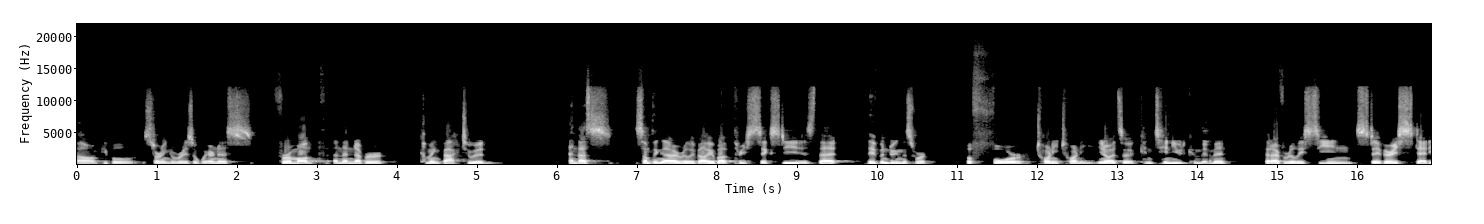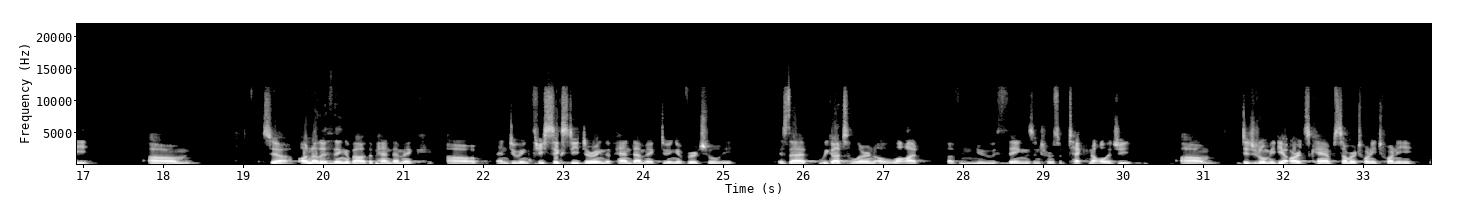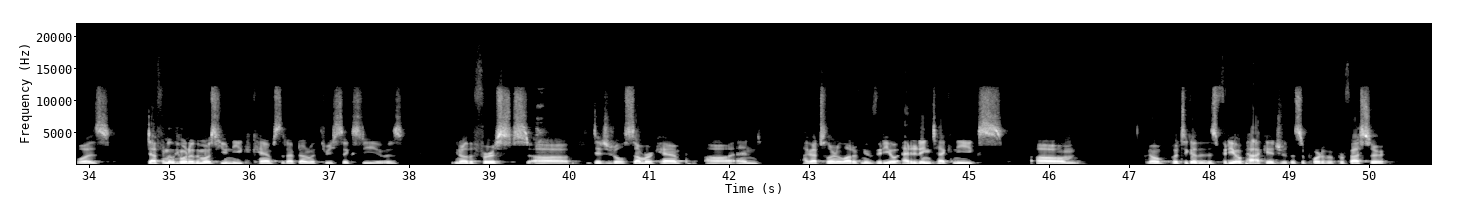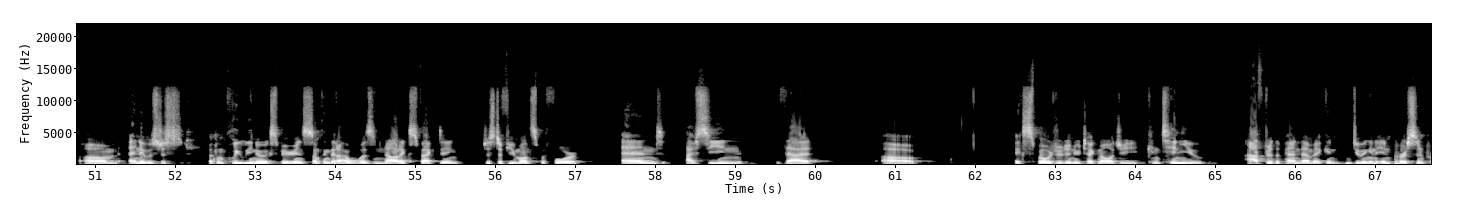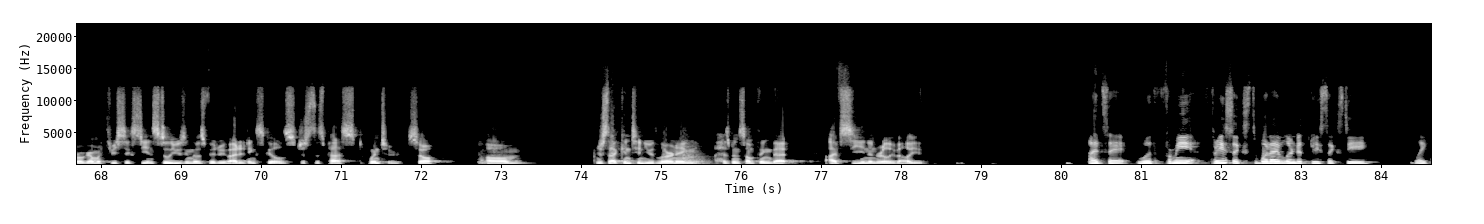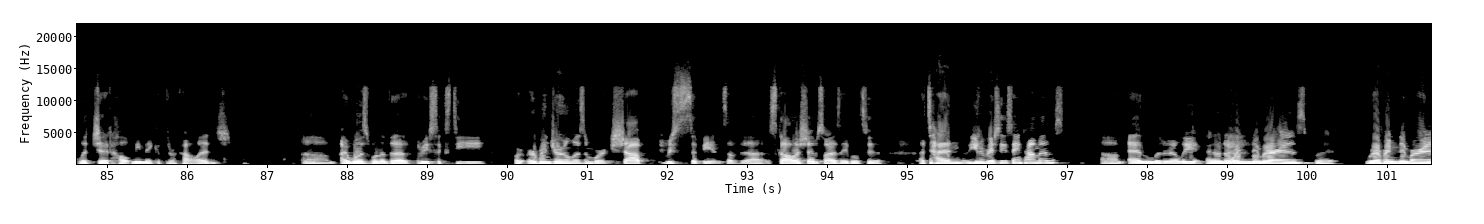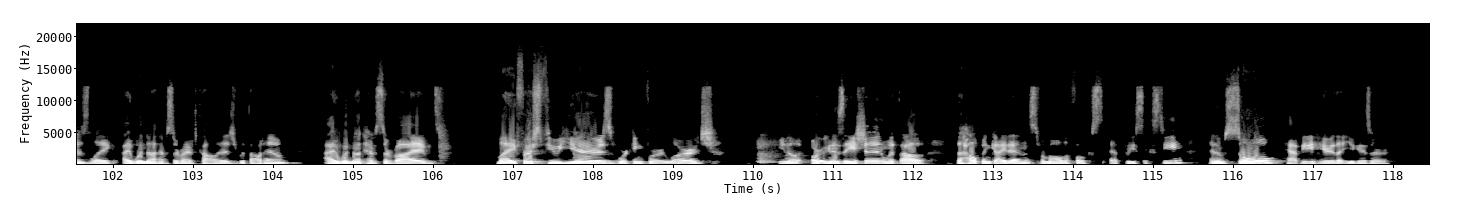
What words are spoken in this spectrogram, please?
um, people starting to raise awareness for a month and then never coming back to it. And that's something that I really value about 360 is that they've been doing this work before 2020. You know, it's a continued commitment that I've really seen stay very steady. Um, so yeah, another thing about the pandemic uh, and doing 360 during the pandemic, doing it virtually, is that we got to learn a lot of new things in terms of technology. Um, Digital Media Arts Camp Summer 2020 was definitely one of the most unique camps that I've done with 360. It was, you know, the first uh, digital summer camp, uh, and I got to learn a lot of new video editing techniques. Um, you know, put together this video package with the support of a professor, um, and it was just a completely new experience, something that I was not expecting just a few months before. And I've seen that uh, exposure to new technology continue after the pandemic and doing an in-person program with 360 and still using those video editing skills just this past winter. So um, just that continued learning has been something that I've seen and really valued. I'd say with for me 360 what I've learned at 360 like legit helped me make it through college. Um, I was one of the 360 or urban journalism workshop recipients of the scholarship, so I was able to attend the University of St. Thomas. Um, and literally, I don't know where Nimmer is, but wherever Nimmer is, like I would not have survived college without him. I would not have survived my first few years working for a large, you know, organization without the help and guidance from all the folks at 360. And I'm so happy to hear that you guys are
